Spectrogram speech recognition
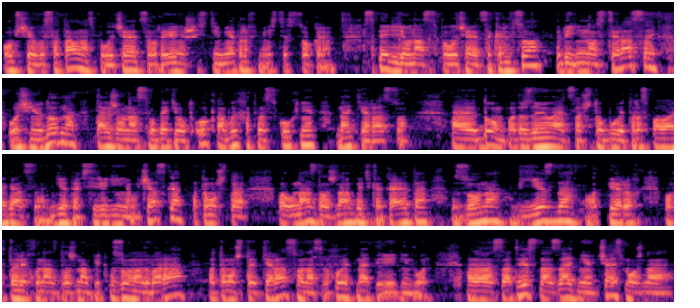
Общая высота у нас получается в районе 6 метров вместе с цоколем. Спереди у нас получается крыльцо, объединено с террасой, очень удобно. Также у нас вот эти вот окна, выход с кухни на террасу. Э, дом подразумевается, что будет располагаться где-то в середине участка, потому что у нас должна быть какая-то зона въезда, во-первых. Во-вторых, у нас должна быть зона двора, потому что терраса у нас выходит на передний двор. Э, соответственно, заднюю часть можно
